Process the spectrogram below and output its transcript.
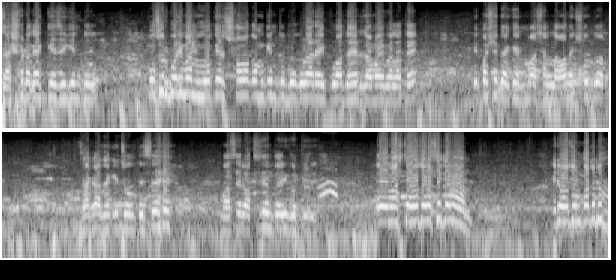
চারশো টাকা কেজি কিন্তু প্রচুর পরিমাণ লোকের সমাগম কিন্তু বগুড়ার এই পোড়াদহের জামাই মেলাতে এ পাশে দেখেন মাশাল্লাহ অনেক সুন্দর ঝাঁকাঝাঁকি চলতেছে। মাছের অক্সিজেন তৈরি করতেছে। এই মাছটা ওজন আছে কেমন? এটা ওজন কতটুকু?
